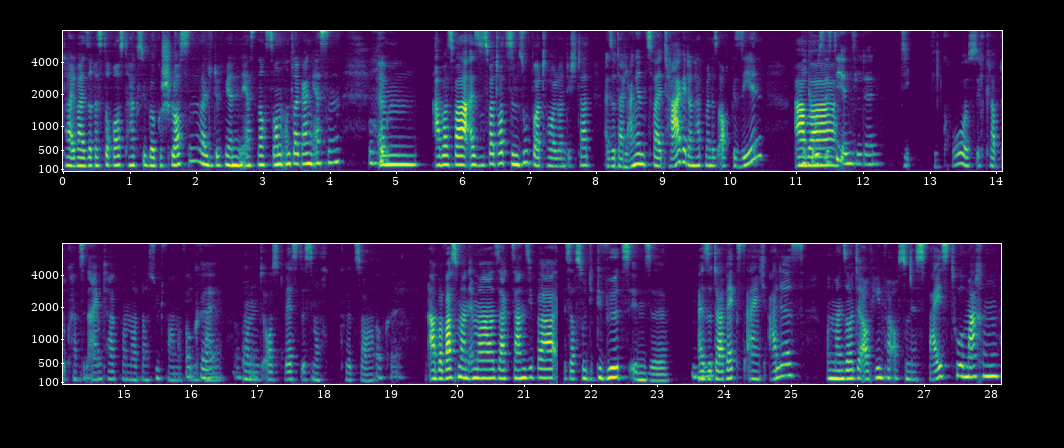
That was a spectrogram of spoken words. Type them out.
teilweise Restaurants tagsüber geschlossen, weil die dürfen ja erst nach Sonnenuntergang essen. Mhm. Ähm, aber es war, also es war trotzdem super toll und die Stadt, also da langen zwei Tage, dann hat man das auch gesehen. Aber Wie groß ist die Insel denn? Wie groß? Ich glaube, du kannst in einem Tag von Nord nach Süd fahren auf jeden okay. Fall. Okay. Und Ost-West ist noch kürzer. Okay. Aber was man immer sagt, Sansibar ist auch so die Gewürzinsel. Mhm. Also da wächst eigentlich alles und man sollte auf jeden Fall auch so eine Spice-Tour machen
